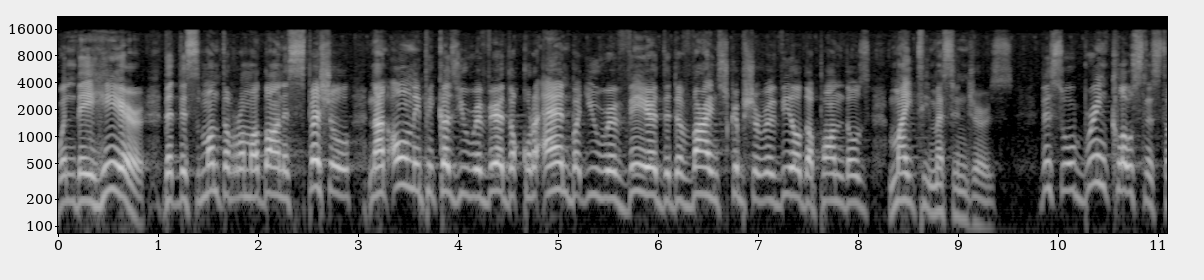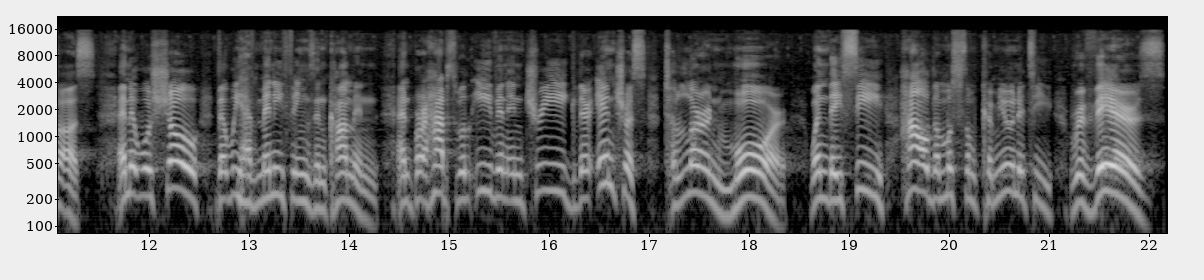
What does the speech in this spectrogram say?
when they hear that this month of Ramadan is special, not only because you revere the Quran, but you revere the divine scripture revealed upon those mighty messengers. This will bring closeness to us, and it will show that we have many things in common, and perhaps will even intrigue their interest to learn more when they see how the Muslim community reveres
